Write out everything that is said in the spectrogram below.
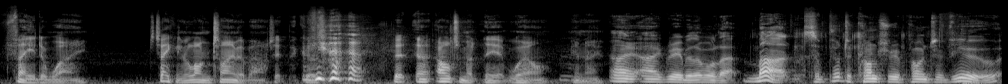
fade away. It's taking a long time about it because, but uh, ultimately it will. You know. I, I agree with all that. But to put a contrary point of view,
